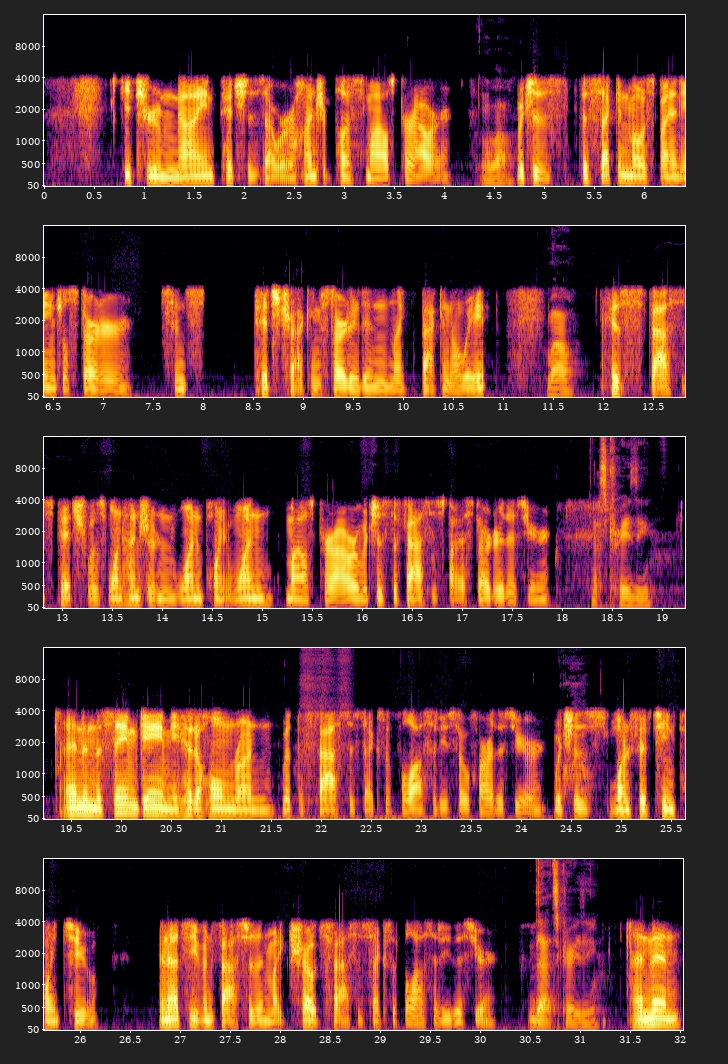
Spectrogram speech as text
He threw nine pitches that were 100 plus miles per hour, oh, wow. which is the second most by an Angel starter since pitch tracking started in like back in 08. Wow. His fastest pitch was 101.1 miles per hour, which is the fastest by a starter this year. That's crazy. And in the same game, he hit a home run with the fastest exit velocity so far this year, which is 115.2. And that's even faster than Mike Trout's fastest exit velocity this year. That's crazy. And then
